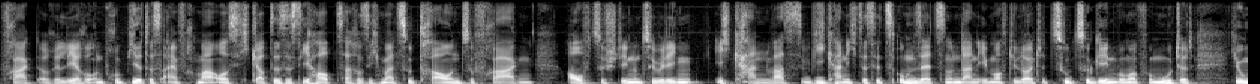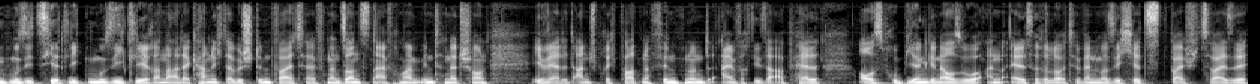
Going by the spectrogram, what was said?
Fragt eure Lehrer und probiert es einfach mal aus. Ich glaube, das ist die Hauptsache, sich mal zu trauen, zu fragen, aufzustehen und zu überlegen, ich kann was, wie kann ich das jetzt umsetzen und dann eben auf die Leute zuzugehen, wo man vermutet, Jugend musiziert liegt ein Musiklehrer nahe, der kann euch da bestimmt weiterhelfen. Ansonsten einfach mal im Internet schauen. Ihr werdet Ansprechpartner finden und einfach dieser Appell ausprobieren, genauso an ältere Leute, wenn man sich jetzt beispielsweise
